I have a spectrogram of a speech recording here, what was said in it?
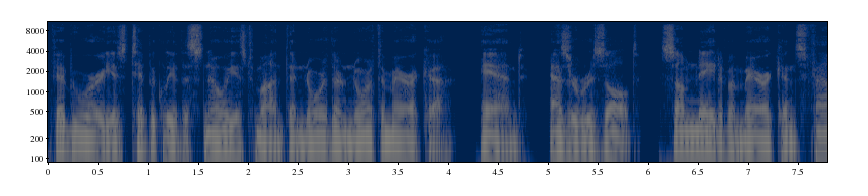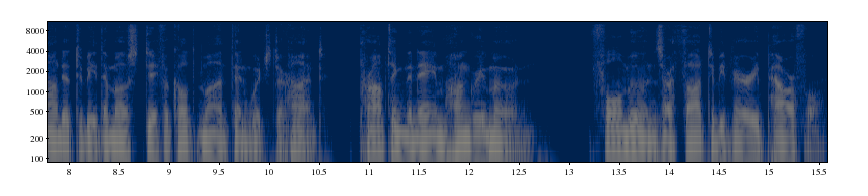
February is typically the snowiest month in northern North America, and, as a result, some Native Americans found it to be the most difficult month in which to hunt, prompting the name Hungry Moon. Full moons are thought to be very powerful.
